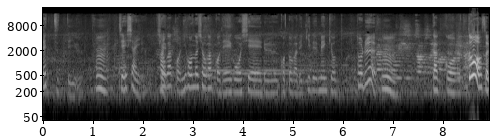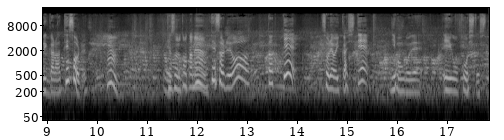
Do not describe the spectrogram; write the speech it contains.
レッツっていううん。J 社員小学校、日本の小学校で英語を教えることができる免許を取るうん。学校とそれからテソル、うん。テソル取ったねうんテソルを取ってそれを生かして日本語で英語講師として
